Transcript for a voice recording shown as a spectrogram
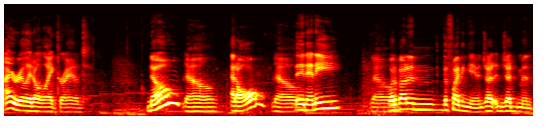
I really don't like Grant. No? No, At all? no, In any no. What about in the fighting game? In, Jud- in Judgment.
